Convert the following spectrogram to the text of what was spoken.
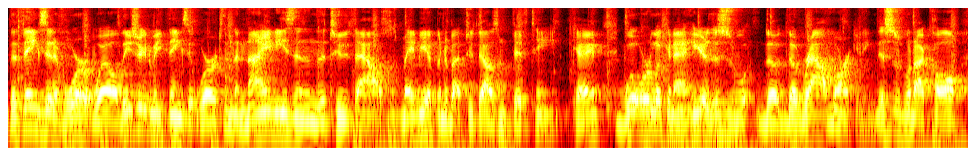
The things that have worked well, these are going to be things that worked in the 90s and in the 2000s, maybe up into about 2015. Okay. What we're looking at here, this is the, the route marketing. This is what I call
